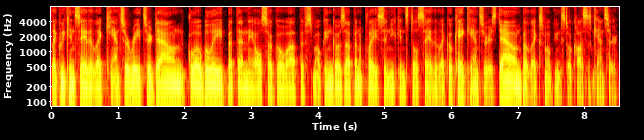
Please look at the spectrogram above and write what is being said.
Like we can say that like cancer rates are down globally, but then they also go up if smoking goes up in a place, and you can still say that like okay, cancer is down, but like smoking still causes cancer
